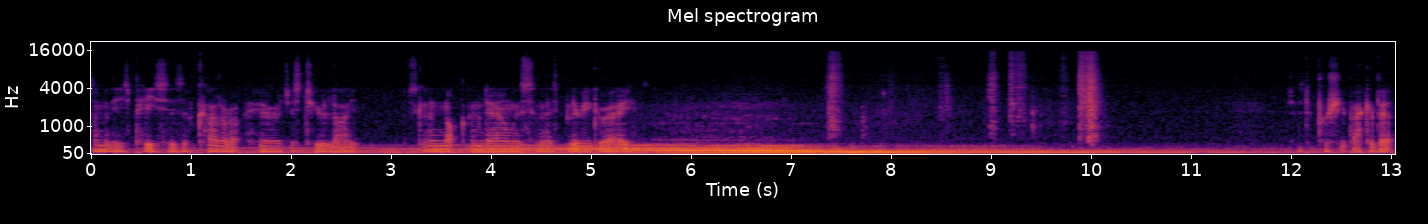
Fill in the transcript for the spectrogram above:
some of these pieces of colour up here are just too light. I'm just going to knock them down with some of this bluey grey. Just to push it back a bit.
